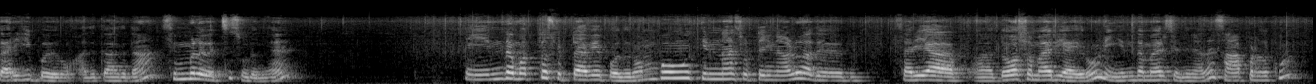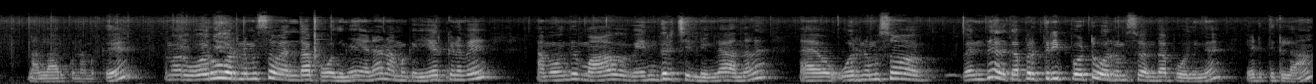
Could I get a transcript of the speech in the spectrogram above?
கருகி போயிடும் அதுக்காக தான் சிம்மில் வச்சு சுடுங்க. இந்த மொத்தம் சுட்டாவே போதும். ரொம்பவும் தின்னாக சுட்டிங்கனாலும் அது சரியாக தோசை மாதிரி ஆயிரும். நீங்கள் இந்த மாதிரி செஞ்சினா தான் சாப்பிட்றதுக்கும் நல்லாயிருக்கும் நமக்கு. நம்ம ஒரு ஒரு ஒரு நிமிஷம் வந்தால் போதுங்க. ஏன்னா நமக்கு ஏற்கனவே நம்ம வந்து மாவு வெந்துருச்சு இல்லைங்களா? அதனால் ஒரு நிமிஷம் வந்து அதுக்கப்புறம் திருப்பி போட்டு ஒரு நிமிஷம் வந்தால் போதுங்க. எடுத்துக்கலாம்.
